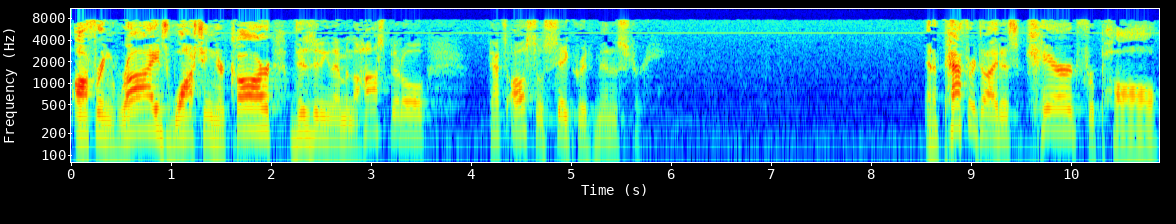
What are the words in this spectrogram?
offering rides, washing their car, visiting them in the hospital. That's also sacred ministry. And Epaphroditus cared for Paul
